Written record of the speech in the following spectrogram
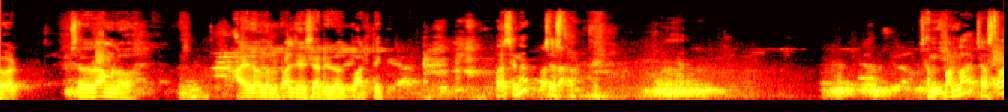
గుడ్ శ్రీరామ్లో ఐదు వందల రూపాయలు చేశారు ఈరోజు పార్టీకి. రాసినా? చేస్తా. బండ్లా? చేస్తా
